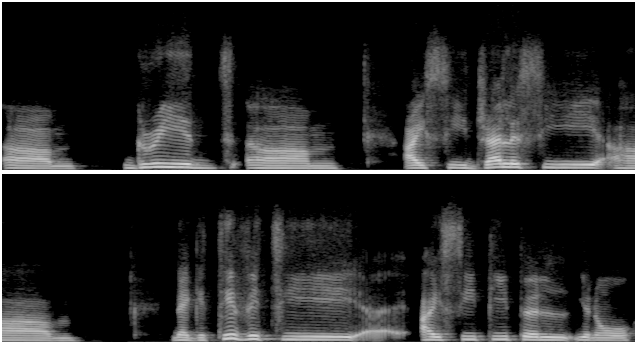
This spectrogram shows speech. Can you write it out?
um, greed. Um, I see jealousy, um, negativity. I see people, you know,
